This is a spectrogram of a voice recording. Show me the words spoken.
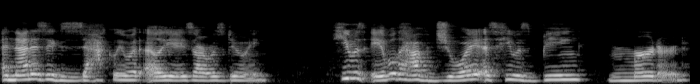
And that is exactly what Eleazar was doing. He was able to have joy as he was being murdered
